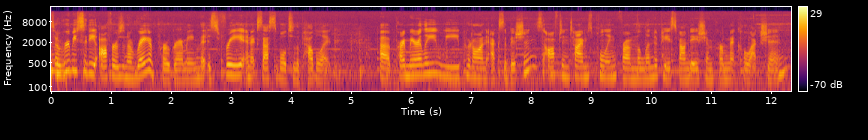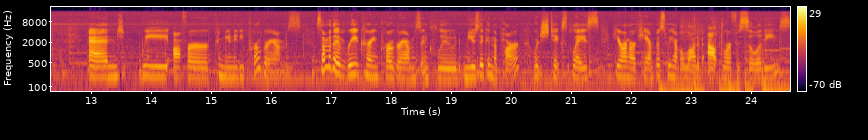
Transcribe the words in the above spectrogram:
So Ruby City offers an array of programming that is free and accessible to the public. Uh, primarily, we put on exhibitions, oftentimes pulling from the Linda Pace Foundation Permanent Collection and we offer community programs. Some of the reoccurring programs include Music in the Park, which takes place here on our campus. We have a lot of outdoor facilities.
